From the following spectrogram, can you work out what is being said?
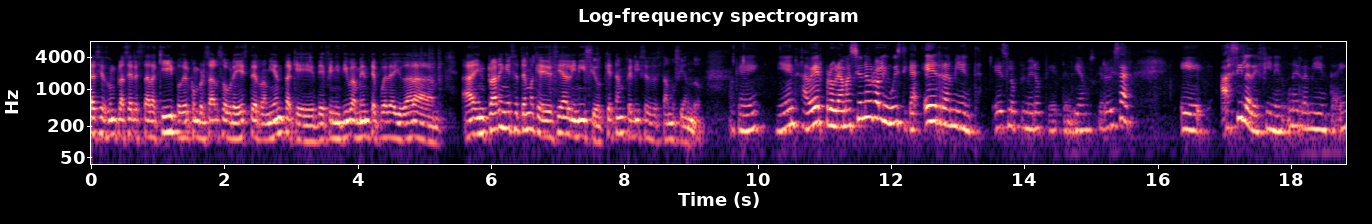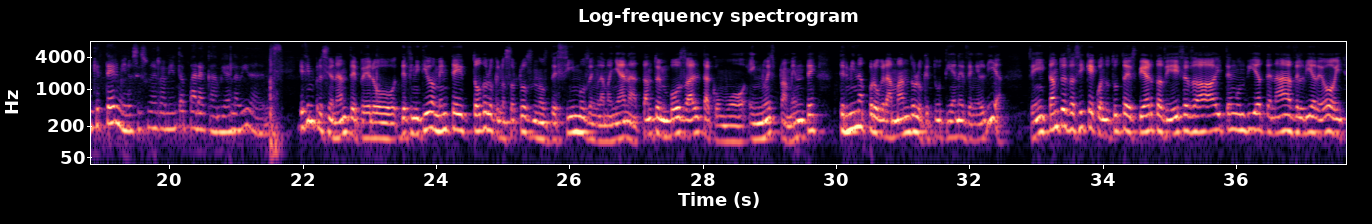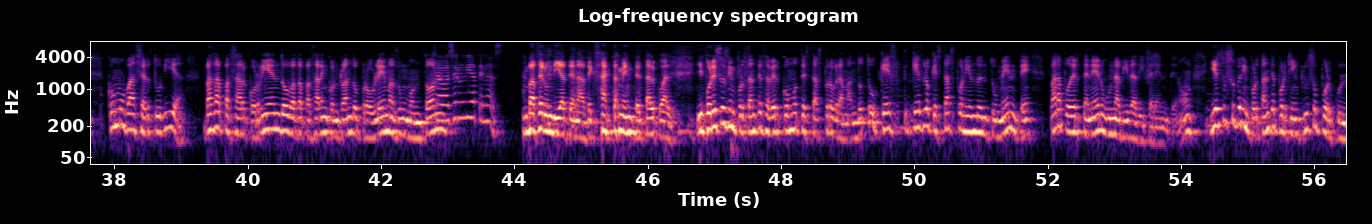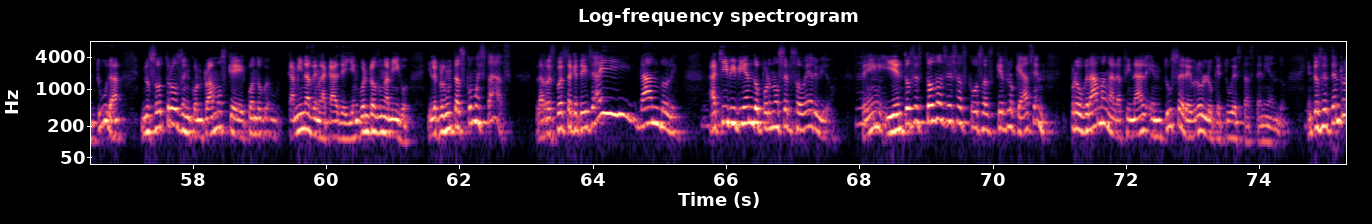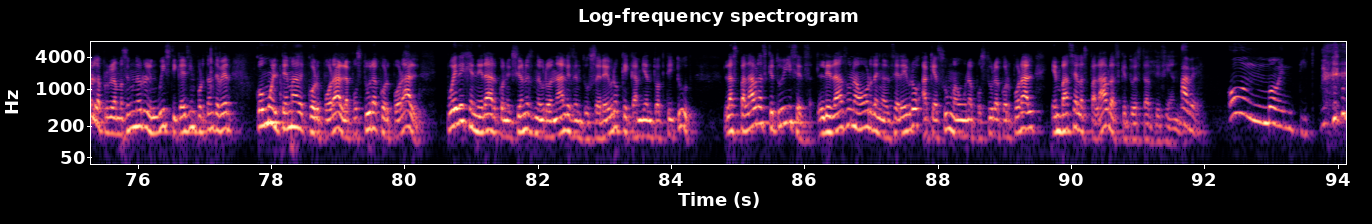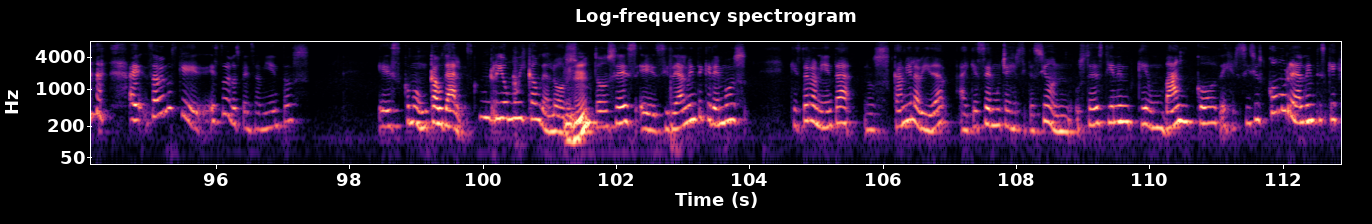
Gracias, un placer estar aquí y poder conversar sobre esta herramienta que definitivamente puede ayudar a, a, entrar en ese tema que decía al inicio, qué tan felices estamos siendo. Ok, bien. A ver, programación neurolingüística, herramienta, es lo primero que tendríamos que revisar. Eh, así la definen, una herramienta. ¿En qué términos es una herramienta para cambiar la vida, además? Es impresionante, pero definitivamente todo lo que nosotros nos decimos en la mañana, tanto en voz alta como en nuestra mente, termina programando lo que tú tienes en el día. ¿sí? Tanto es así que cuando tú te despiertas y dices, ay, tengo un día tenaz del día de hoy, ¿cómo va a ser tu día? ¿Vas a pasar corriendo? ¿Vas a pasar encontrando problemas un montón? O sea, va a ser un día tenaz. Va a ser un día tenaz, exactamente, tal cual. Y por eso es importante saber cómo te estás programando tú, qué es, qué es lo que estás poniendo en tu mente para poder tener una vida diferente, ¿no? Y esto es súper importante porque incluso por cultura, nosotros encontramos que cuando caminas en la calle y encuentras un amigo y le preguntas, ¿cómo estás? La respuesta que te dice, ¡ay! dándole, aquí viviendo por no ser soberbio. ¿Sí? Y entonces todas esas cosas, ¿qué es lo que hacen? Programan a la final en tu cerebro lo que tú estás teniendo. Entonces, dentro de la programación neurolingüística es importante ver cómo el tema corporal, la postura corporal, puede generar conexiones neuronales en tu cerebro que cambian tu actitud. Las palabras que tú dices, le das una orden al cerebro a que asuma una postura corporal en base a las palabras que tú estás diciendo. A ver, un momentito. Eh, sabemos que esto de los pensamientos es como un caudal, es como un río muy caudaloso. Entonces, eh, si realmente queremos que esta herramienta nos cambie la vida, hay que hacer mucha ejercitación. Ustedes tienen que un banco de ejercicios. ¿Cómo realmente es que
